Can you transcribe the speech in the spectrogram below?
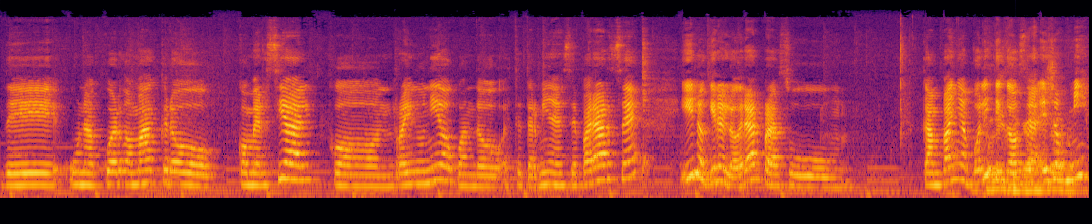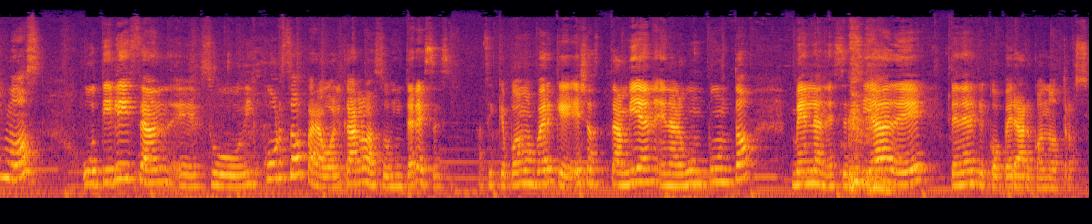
de un acuerdo macro comercial con Reino Unido cuando este termine de separarse y lo quiere lograr para su campaña política, o sea, ellos mismos utilizan eh, su discurso para volcarlo a sus intereses. Así que podemos ver que ellos también en algún punto ven la necesidad de tener que cooperar con otros.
